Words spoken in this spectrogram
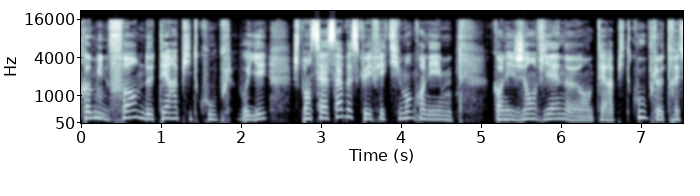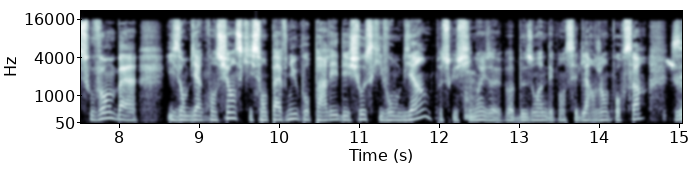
comme une forme de thérapie de couple. Vous voyez, je pensais à ça parce que effectivement, quand les quand les gens viennent euh, en thérapie de couple, très souvent, ben, ils ont bien conscience qu'ils sont pas venus pour parler des choses qui vont bien, parce que sinon ils n'avaient pas besoin de dépenser de l'argent pour ça. Ils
